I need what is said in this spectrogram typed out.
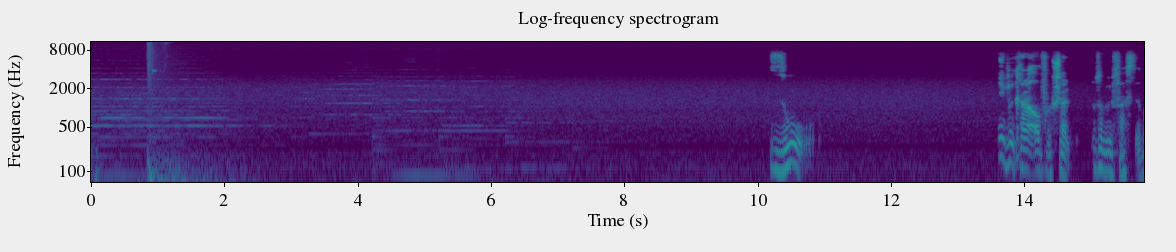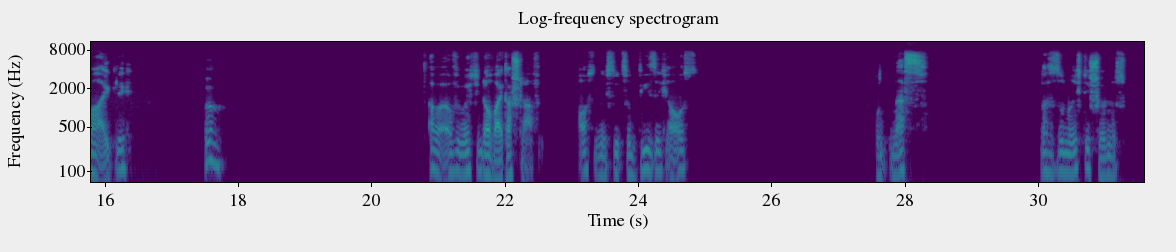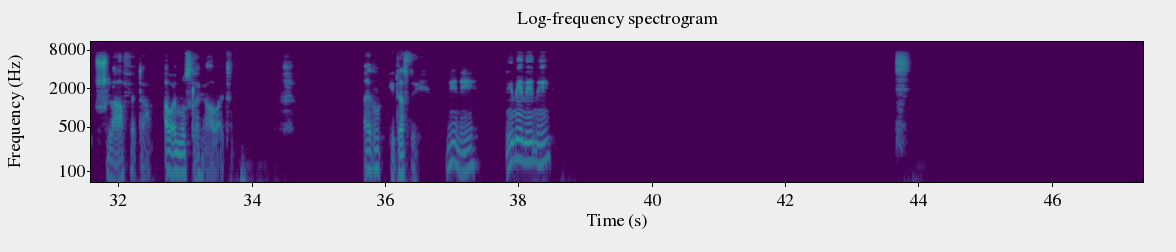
Ich bin gerade aufgestanden, so wie fast immer eigentlich. Aber irgendwie möchte ich noch weiter schlafen. Außen sieht so diesig aus. Und nass. Das ist so ein richtig schönes Schlafwetter. Aber ich muss gleich arbeiten. Also geht das nicht. Nee, nee. Nee, nee, nee, nee.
